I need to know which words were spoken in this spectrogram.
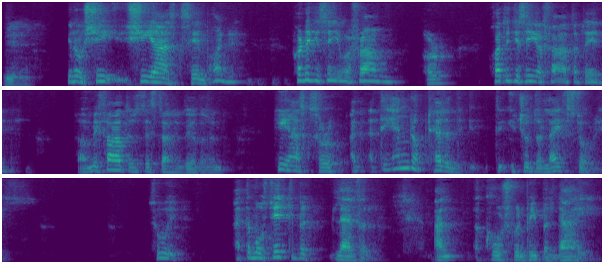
Yeah. You know, she she asks him, "What? Where did you say you were from? Or what did you say your father did? Oh, my father's this, that, or the other." And he asks her, and they end up telling each other life stories. So, we, at the most intimate level, and of course, when people die,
